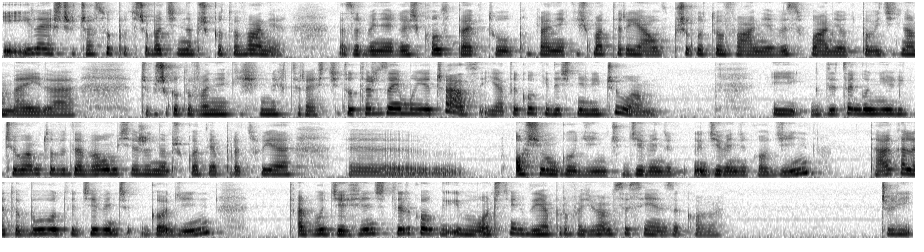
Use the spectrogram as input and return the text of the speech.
i ile jeszcze czasu potrzeba Ci na przygotowanie na zrobienie jakiegoś konspektu, pobranie jakichś materiałów, przygotowanie, wysłanie, odpowiedzi na maile, czy przygotowanie jakichś innych treści, to też zajmuje czas i ja tego kiedyś nie liczyłam. I gdy tego nie liczyłam, to wydawało mi się, że na przykład ja pracuję yy, 8 godzin czy 9, 9 godzin, tak, ale to było te 9 godzin albo 10 tylko i wyłącznie, gdy ja prowadziłam sesje językowe. Czyli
